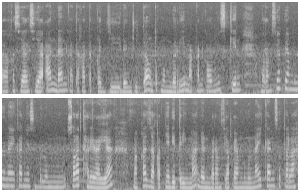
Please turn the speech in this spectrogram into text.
uh, kesia-siaan dan kata-kata keji dan juga untuk memberi makan kaum miskin. Barang siapa yang menunaikannya sebelum sholat hari raya, maka zakatnya diterima dan barang siapa yang menunaikan setelah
